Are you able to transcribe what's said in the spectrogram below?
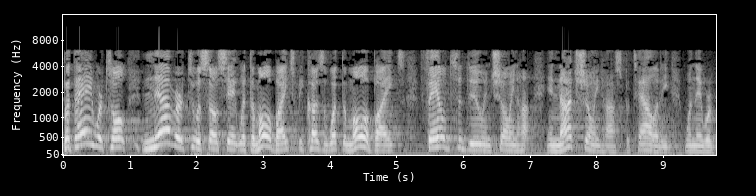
But they were told never to associate with the Moabites because of what the Moabites failed to do in showing in not showing hospitality when they were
